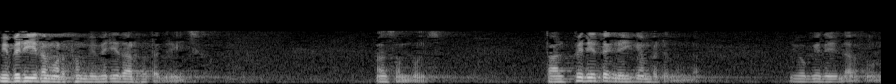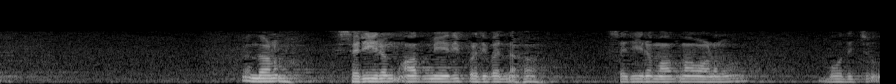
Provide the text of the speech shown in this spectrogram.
വിപരീതമർത്ഥം വിപരീതാർത്ഥത്തെ ഗ്രഹിച്ചു. അത് സംഭവിച്ചു. താല്പര്യത്തെ ഗ്രഹിക്കാൻ പറ്റുന്നില്ല. യോഗ്യതയില്ലാത്തതുകൊണ്ട്. എന്താണ്? ശരീരം ആത്മീയതി പ്രതിപന്ന ശരീരം ആത്മാവാണെന്ന് ബോധിച്ചു.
